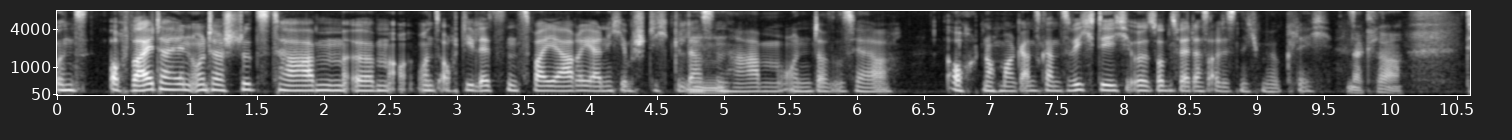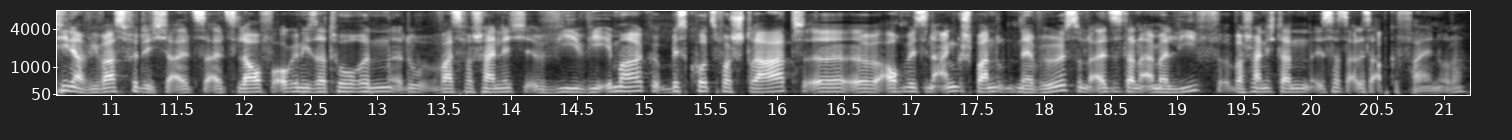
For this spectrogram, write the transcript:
uns auch weiterhin unterstützt haben, ähm, uns auch die letzten zwei Jahre ja nicht im Stich gelassen mhm. haben. Und das ist ja auch nochmal ganz, ganz wichtig, äh, sonst wäre das alles nicht möglich. Na klar. Tina, wie war es für dich als, als Lauforganisatorin? Du warst wahrscheinlich wie, wie immer bis kurz vor Start äh, auch ein bisschen angespannt und nervös und als es dann einmal lief, wahrscheinlich dann ist das alles abgefallen, oder?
